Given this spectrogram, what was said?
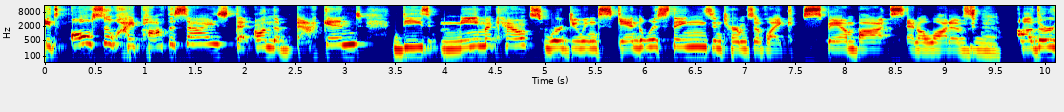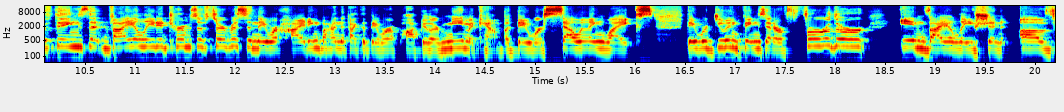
it's also hypothesized that on the back end, these meme accounts were doing scandalous things in terms of like spam bots and a lot of Yeah. other things that violated terms of service. And they were hiding behind the fact that they were a popular meme account, but they were selling likes. They were doing things that are further in violation of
